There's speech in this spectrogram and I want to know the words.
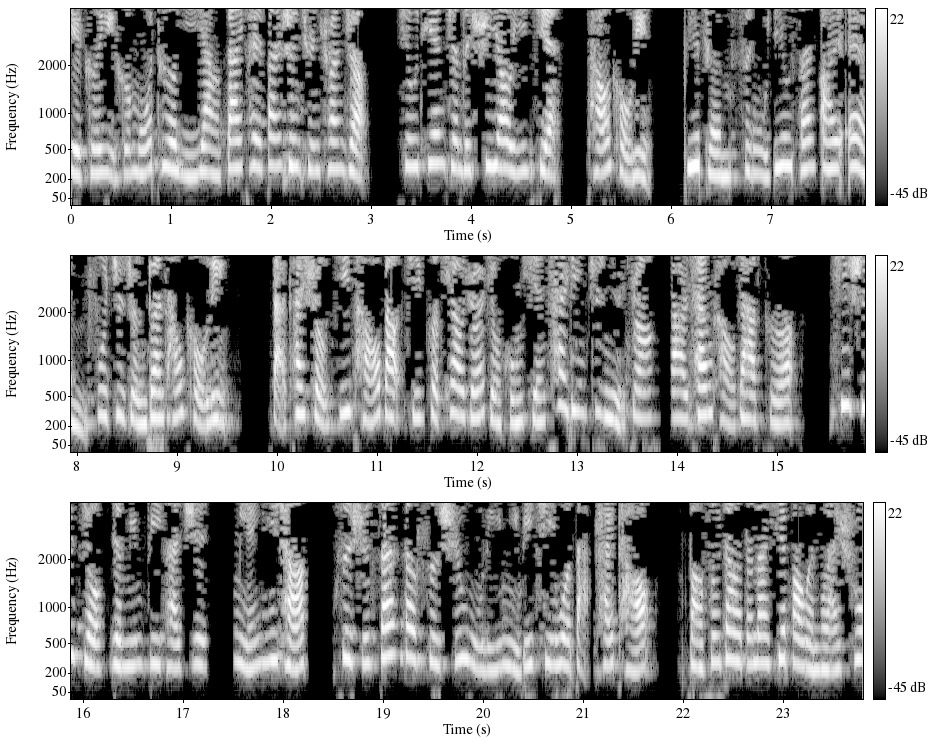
也可以和模特一样搭配半身裙穿着，秋天真的需要一件。淘口令：B M 四五 U 三 I M 复制整段淘口令，打开手机淘宝即可跳转整红咸菜定制女装。二参考价格七十九人民币，材质棉衣长，四十三到四十五厘米。比起我打开淘宝搜到的那些豹纹来说，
